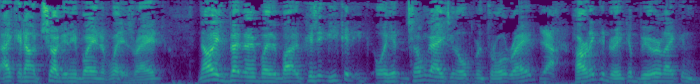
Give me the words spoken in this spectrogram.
I can out chug anybody in the place, right? Now he's betting everybody the bottle because he, he could. oh, he- Some guys can open throat, right? Yeah. Harley could drink a beer like in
